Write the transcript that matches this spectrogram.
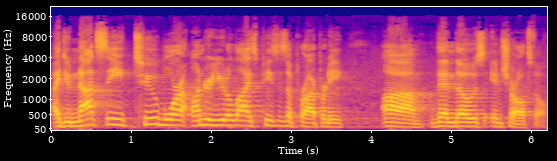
I do not see two more underutilized pieces of property um, than those in Charlottesville.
